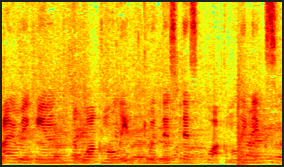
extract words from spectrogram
I'm making the guacamole with this, this guacamole mix.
